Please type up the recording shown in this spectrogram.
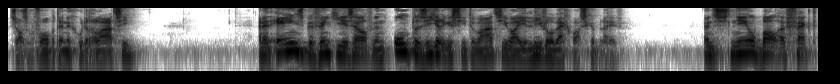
zoals bijvoorbeeld in een goede relatie? En ineens bevind je jezelf in een onplezierige situatie waar je liever weg was gebleven. Een sneeuwbaleffect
